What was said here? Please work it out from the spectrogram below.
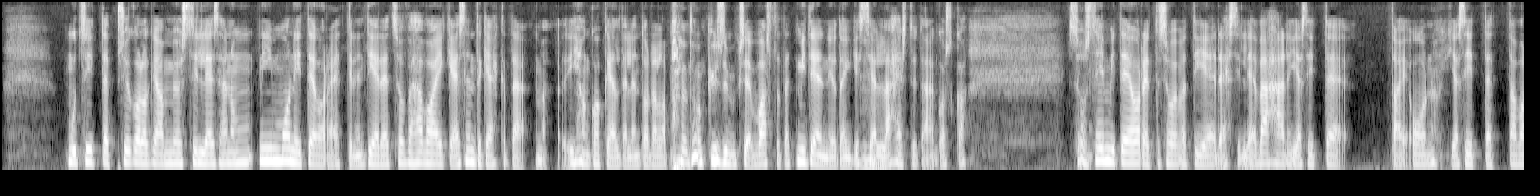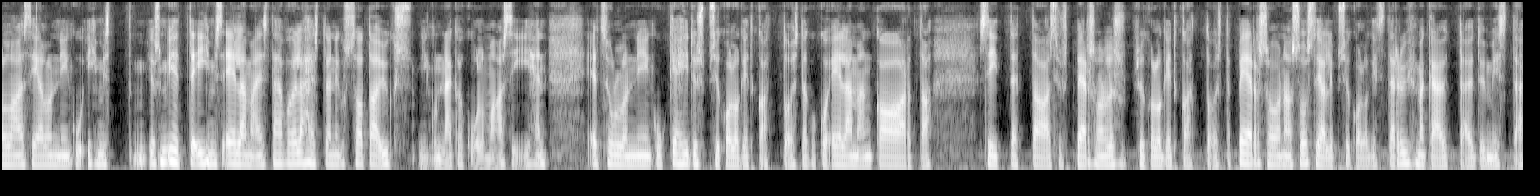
Mutta sitten psykologia on myös silleen, sehän on niin moniteoreettinen tiede, että se on vähän vaikea. Sen takia ehkä tämä, mä ihan kokeiltelen todella paljon tuon kysymykseen vastata, että miten jotenkin siellä mm. lähestytään, koska se on semi-teoreettisoiva tiede silleen vähän ja sitten tai on. Ja sitten tavallaan siellä on niin kuin ihmis, jos miettii ihmiselämää, niin sitä voi lähestyä niin kuin 101 niin kuin näkökulmaa siihen. Että sulla on niin kuin kehityspsykologit kattoo sitä koko elämän kaarta. Sitten taas just persoonallisuuspsykologit kattoo sitä persoonaa, sosiaalipsykologit sitä ryhmäkäyttäytymistä.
